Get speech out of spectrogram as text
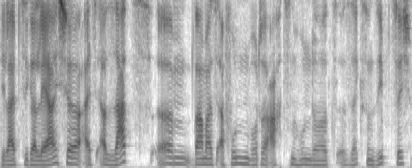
die Leipziger Lerche als Ersatz ähm, damals erfunden wurde, 1876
